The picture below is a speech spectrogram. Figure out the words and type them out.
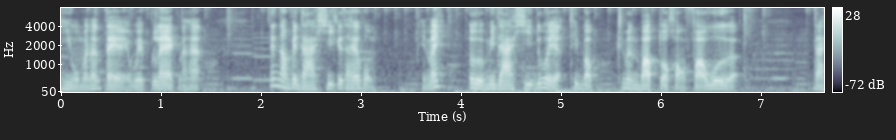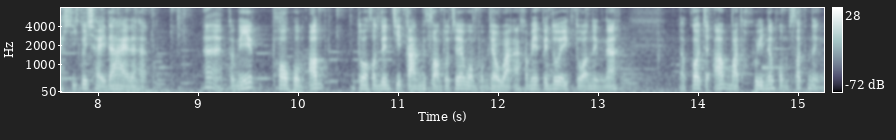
ฮิวมาตั้งแต่เว็บแรกนะฮะ แนะนำเป็นดาคิก็ได้ครับผม เห็นไหมเออ มีดาคิด้วยอะที่บัฟที่มันบัฟตัวของฟลาเวอร์อะ ดาคิก็ใช้ได้นะฮะ อ่าตัวนี้พอผมอัพตัวของเดนจิตันไปสองตัวใช่ไหมผมผมจะวางอาคาเมะไปด้วยอีกตัวหนึ่งนะ แล้วก็จะอัพบัตรควีนนะผมสักหนึ่ง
